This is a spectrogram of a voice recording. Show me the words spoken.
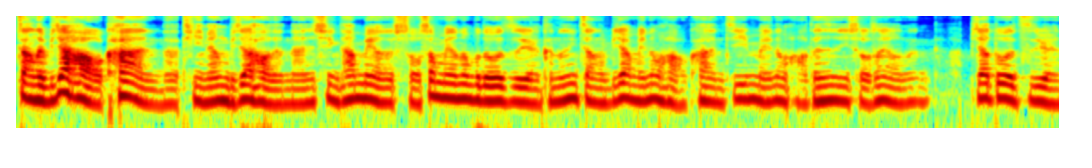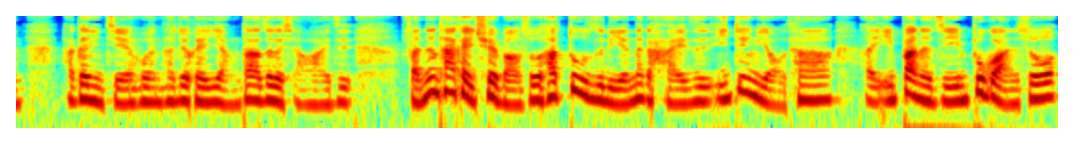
长得比较好看的、体能比较好的男性，他没有手上没有那么多资源。可能你长得比较没那么好看，基因没那么好，但是你手上有比较多的资源，他跟你结婚，他就可以养大这个小孩子。反正他可以确保说，他肚子里的那个孩子一定有他呃一半的基因，不管说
